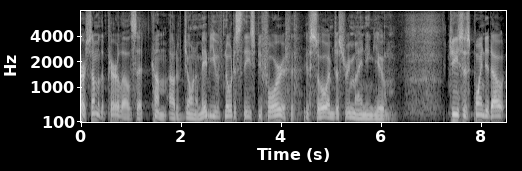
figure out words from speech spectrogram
are some of the parallels that come out of Jonah. Maybe you've noticed these before. If, if so, I'm just reminding you. Jesus pointed out,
